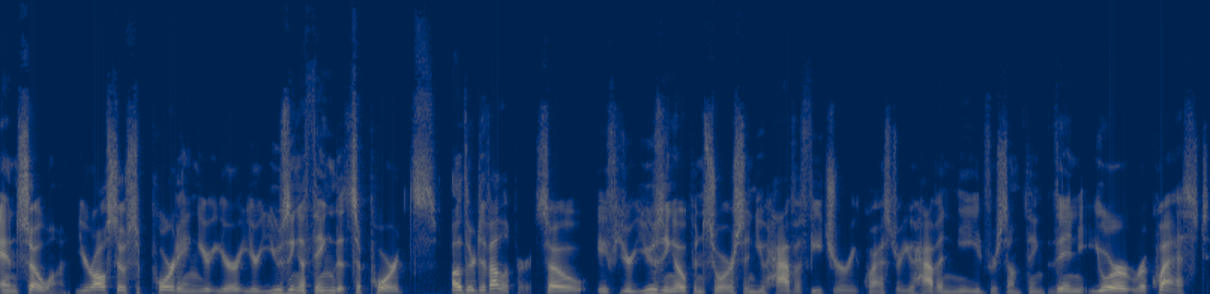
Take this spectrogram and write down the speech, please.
and so on. You're also supporting you're, you're you're using a thing that supports other developers. So if you're using open source and you have a feature request or you have a need for something then your request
